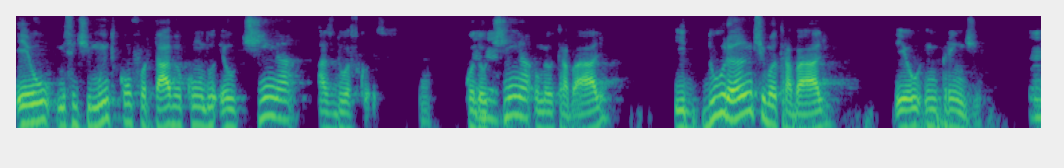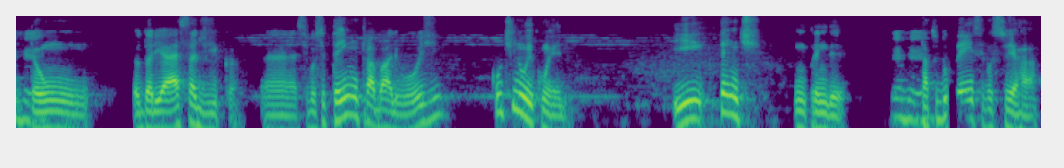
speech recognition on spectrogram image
eu me senti muito confortável quando eu tinha as duas coisas. Né? Quando uhum. eu tinha o meu trabalho e durante o meu trabalho eu empreendi. Uhum. Então, eu daria essa dica. É, se você tem um trabalho hoje, continue com ele. E tente empreender. Uhum. Tá tudo bem se você errar.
